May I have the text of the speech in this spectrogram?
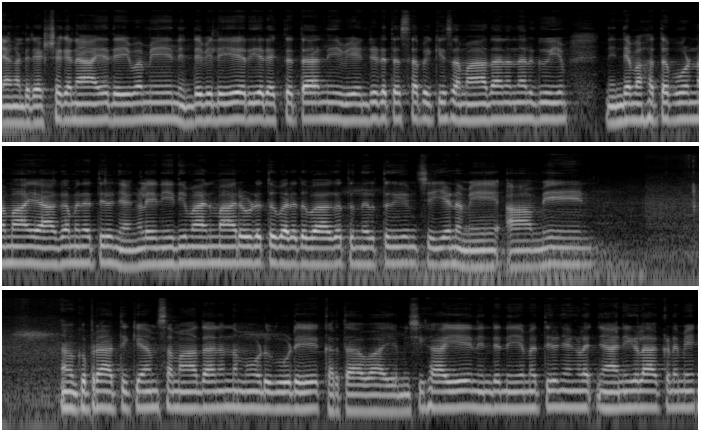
ഞങ്ങളുടെ രക്ഷകനായ ദൈവമേ നിന്റെ വിലയേറിയ രക്തത്താൽ നീ വേണ്ടിയെടുത്ത സഭയ്ക്ക് സമാധാനം നൽകുകയും നിന്റെ മഹത്വപൂർണമായ ആഗമനത്തിൽ ഞങ്ങളെ നീതിമാന്മാരോടൊത്ത് വലതുഭാഗത്ത് നിർത്തുകയും ചെയ്യണമേ. ആമേൻ. നമുക്ക് പ്രാർത്ഥിക്കാം. സമാധാനം നമ്മോടുകൂടെ. കർത്താവായ മിശിഹായെ നിന്റെ നിയമത്തിൽ ഞങ്ങളെ ജ്ഞാനികളാക്കണമേ.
